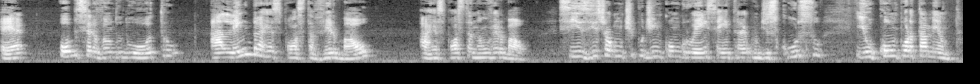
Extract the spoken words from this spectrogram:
é observando no outro, além da resposta verbal, a resposta não verbal. Se existe algum tipo de incongruência entre o discurso e o comportamento.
